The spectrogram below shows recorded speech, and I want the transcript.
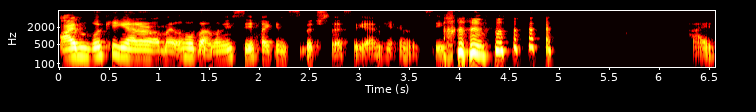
I'm looking at it on my. Hold on, let me see if I can switch this again here. Let's see. I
